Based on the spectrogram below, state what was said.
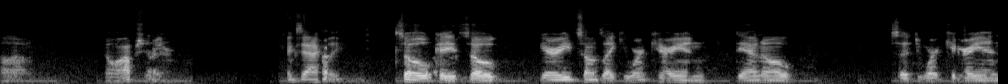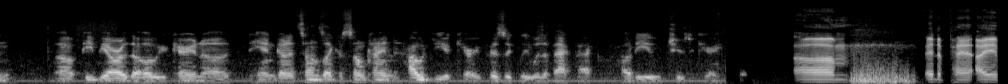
uh, no option Right. there. Exactly. So okay, so Gary, it sounds like you weren't carrying Dano. Said you weren't carrying uh, PBR though. You're carrying a handgun. It sounds like of some kind. How do you carry physically with a backpack? How do you choose to carry? Um, it depends. I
